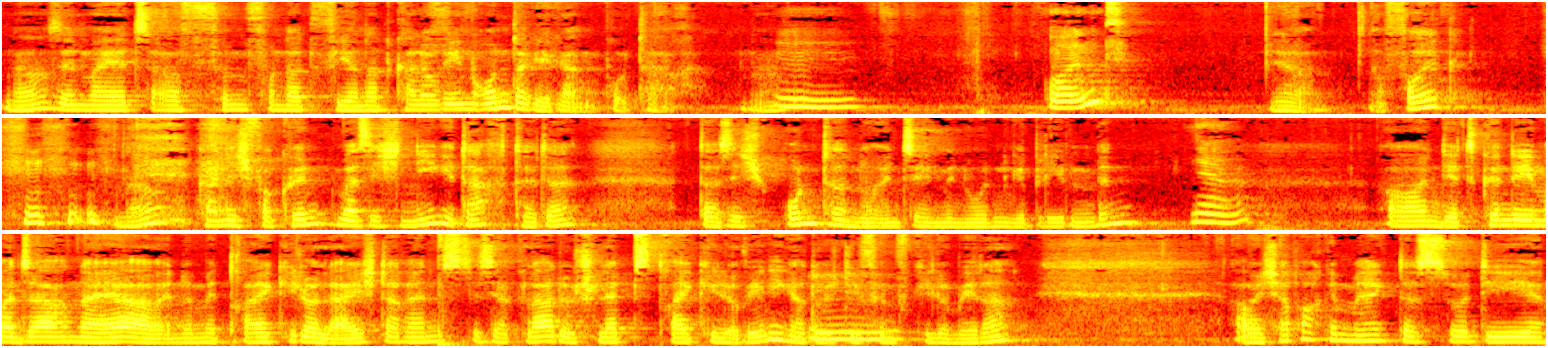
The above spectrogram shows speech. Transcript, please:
na, sind wir jetzt auf 500, 400 Kalorien runtergegangen pro Tag. Mhm. Und? Ja, Erfolg. na, kann ich verkünden, was ich nie gedacht hätte, dass ich unter 19 Minuten geblieben bin. Ja. Und jetzt könnte jemand sagen, naja, wenn du mit drei Kilo leichter rennst, ist ja klar, du schleppst drei Kilo weniger durch mhm. die fünf Kilometer. Aber ich habe auch gemerkt, dass so die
